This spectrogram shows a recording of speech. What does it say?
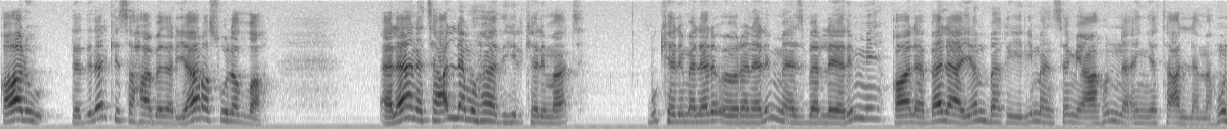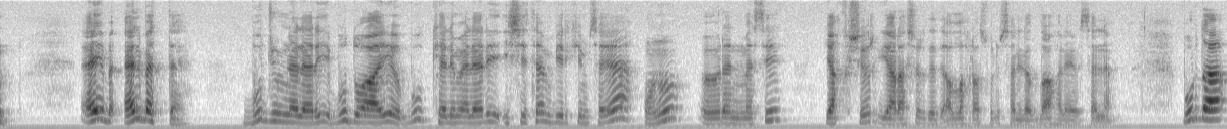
Kalu dediler ki sahabeler ya Resulallah Ela neteallemu hadihil kelimat bu kelimeleri öğrenelim mi, ezberleyelim mi? Kale bela yenbagî limen semi'ahunne en yeteallemehun. Elbette bu cümleleri, bu duayı, bu kelimeleri işiten bir kimseye onu öğrenmesi yakışır, yaraşır dedi Allah Resulü sallallahu aleyhi ve sellem. Burada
